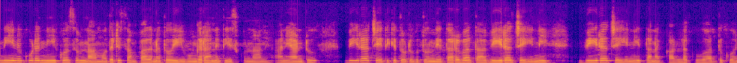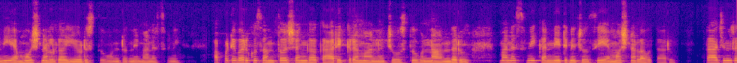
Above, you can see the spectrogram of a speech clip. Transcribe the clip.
నేను కూడా నీకోసం నా మొదటి సంపాదనతో ఈ ఉంగరాన్ని తీసుకున్నాను అని అంటూ వీరా చేతికి తొడుగుతుంది. తర్వాత వీరా చెయ్యిని వీరా చెయ్యిని తన కళ్ళకు అద్దుకొని ఎమోషనల్గా ఏడుస్తూ ఉంటుంది మనసుని అప్పటి వరకు సంతోషంగా కార్యక్రమాన్ని చూస్తూ ఉన్న అందరూ మనసుని కన్నీటిని చూసి ఎమోషనల్ అవుతారు. రాజేంద్ర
